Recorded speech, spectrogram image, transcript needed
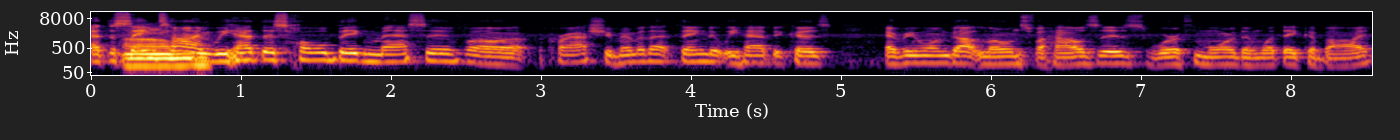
At the same Um, time, we had this whole big, massive uh, crash. You remember that thing that we had because everyone got loans for houses worth more than what they could buy,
